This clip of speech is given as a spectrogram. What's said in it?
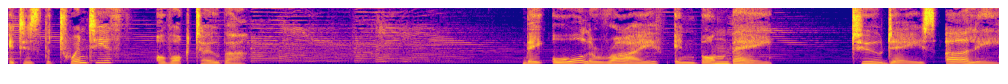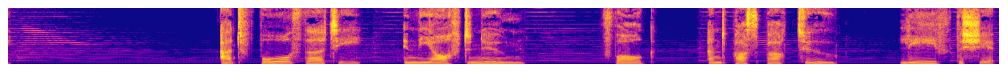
It is the 20th of October. They all arrive in Bombay two days early. At 4:30 in the afternoon, Fogg and Passepartout leave the ship.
